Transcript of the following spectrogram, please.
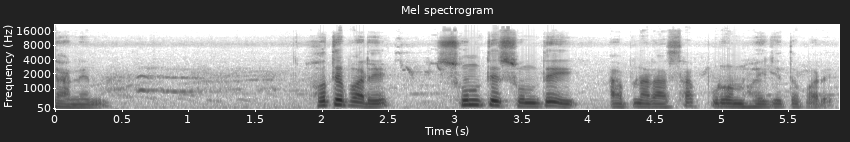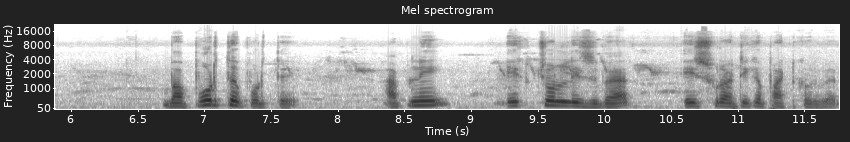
জানেন। হতে পারে শুনতে শুনতেই আপনার আশা পূরণ হয়ে যেতে পারে বা পড়তে পড়তে আপনি একচল্লিশ বার এই সুরাটিকে পাঠ করবেন।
